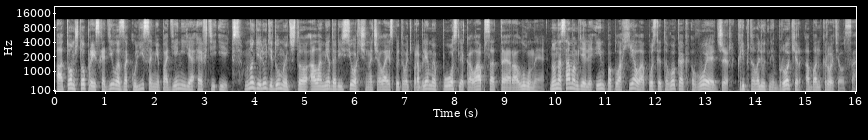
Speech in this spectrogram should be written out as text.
О том, что происходило за кулисами падения FTX. Многие люди думают, что Alameda Research начала испытывать проблемы после коллапса Terra Luna. Но на самом деле им поплохело после того, как Voyager, криптовалютный брокер, обанкротился.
